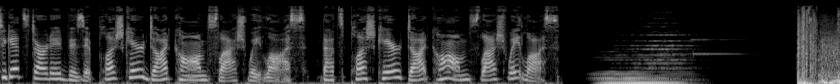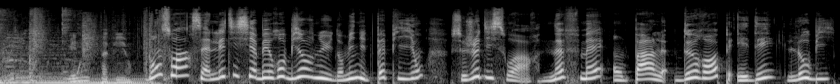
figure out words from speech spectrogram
To get started, visit plushcare.com slash weight loss. That's plushcare.com slash weight loss. Minute Papillon. Bonsoir, c'est Anne-Laetitia Béraud, bienvenue dans Minute Papillon. Ce jeudi soir, 9 mai, on parle d'Europe et des lobbies.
